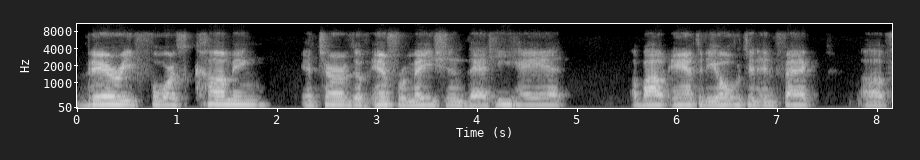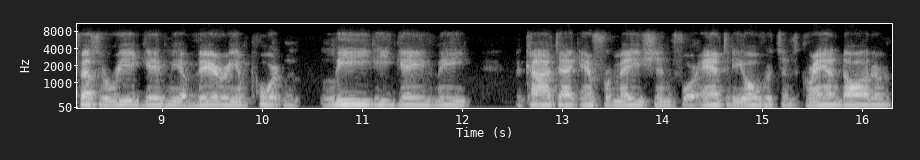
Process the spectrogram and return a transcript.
very forthcoming in terms of information that he had about Anthony Overton. In fact, uh, Professor Reed gave me a very important lead. He gave me the contact information for Anthony Overton's granddaughter,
